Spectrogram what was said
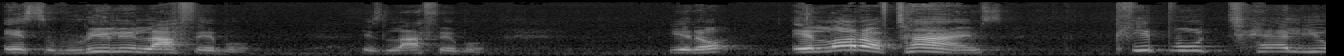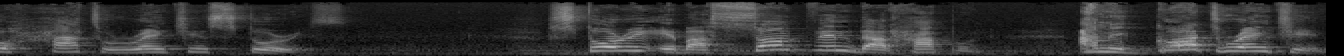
is really laughable is laughable. You know, a lot of times people tell you heart wrenching stories. Story about something that happened. I mean, gut wrenching,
